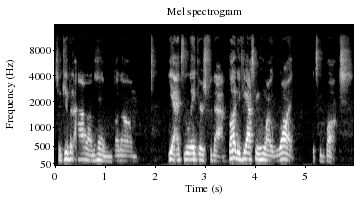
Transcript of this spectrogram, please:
So keep an eye on him. But um, yeah, it's the Lakers for that. But if you ask me who I want, it's the Bucks.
